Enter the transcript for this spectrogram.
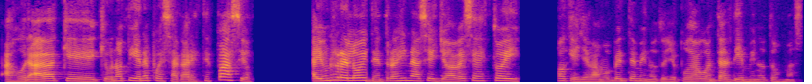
ajorada que, que uno tiene, pues sacar este espacio. Hay un reloj dentro del gimnasio y yo a veces estoy ok, llevamos 20 minutos, yo puedo aguantar 10 minutos más.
